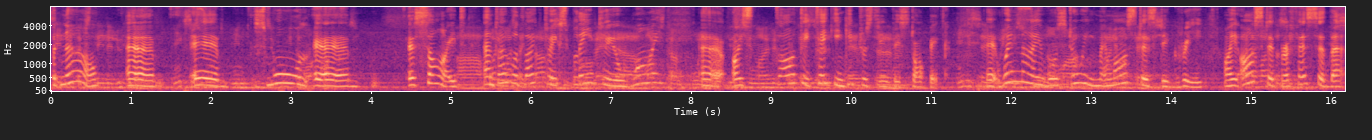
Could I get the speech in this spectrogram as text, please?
But now, uh, a small uh, aside, and I would like to explain to you why uh, I started taking interest in this topic. Uh, when I was doing my master's degree, I asked a professor that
